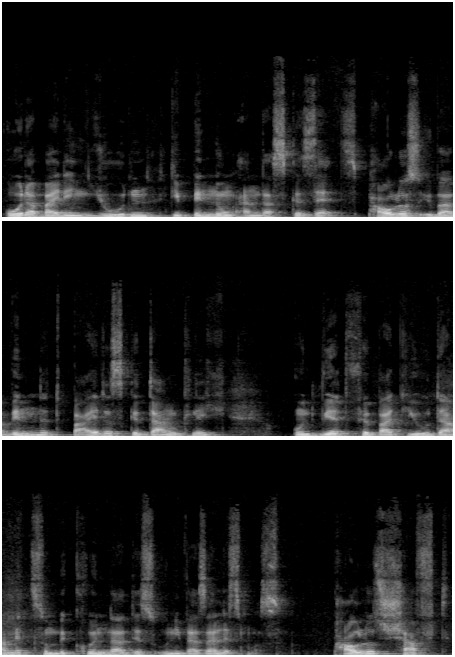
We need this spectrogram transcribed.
oder bei den Juden die Bindung an das Gesetz. Paulus überwindet beides gedanklich und wird für Badiou damit zum Begründer des Universalismus. Paulus schafft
